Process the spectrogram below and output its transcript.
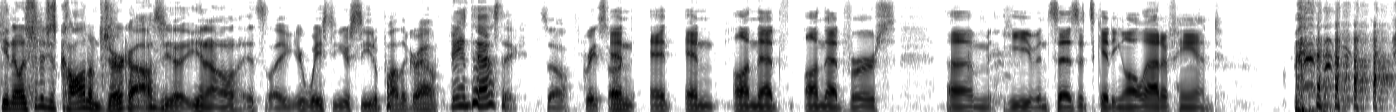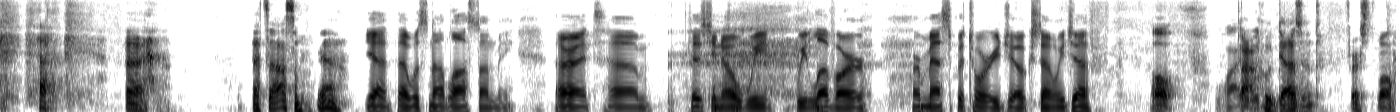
you know, instead of just calling them jerk offs, you, you know, it's like you're wasting your seed upon the ground. Fantastic. So great start. and and and on that on that verse, um, he even says it's getting all out of hand. That's awesome. Yeah. Yeah, that was not lost on me. All right, because you know we we love our our masturbatory jokes, don't we, Jeff? oh, why Ah, who doesn't? First of all,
